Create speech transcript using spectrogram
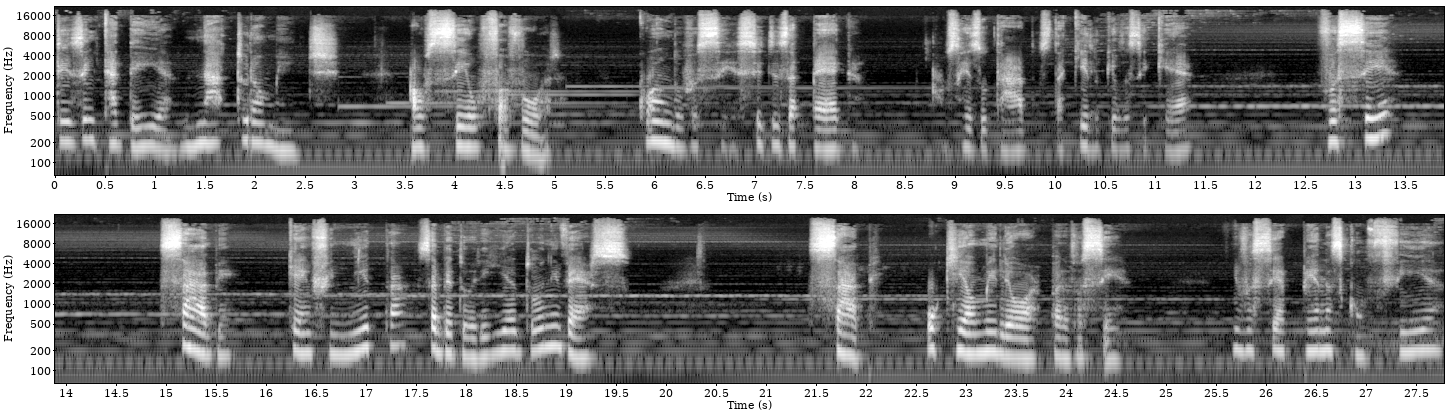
desencadeia naturalmente ao seu favor. Quando você se desapega aos resultados daquilo que você quer, você sabe que a infinita sabedoria do universo sabe o que é o melhor para você e você apenas confia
